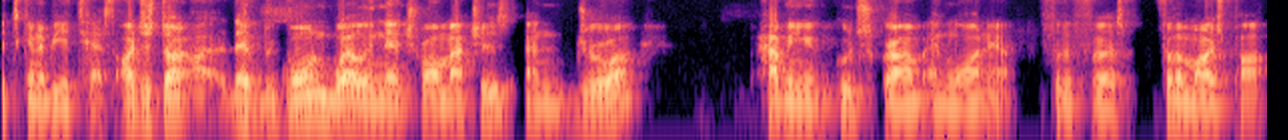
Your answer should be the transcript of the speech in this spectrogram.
it's going to be a test. I just don't, they've gone well in their trial matches, and Drua having a good scrum and line out for the first, for the most part.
